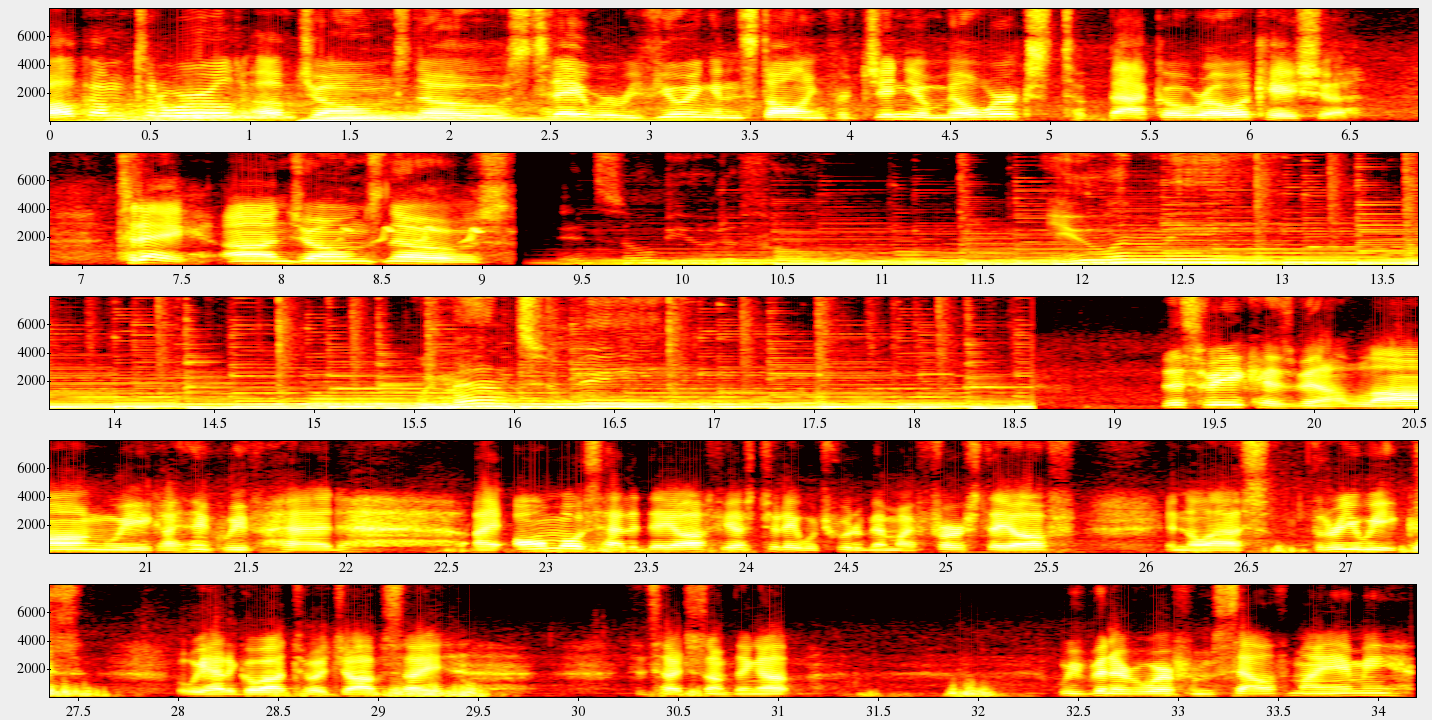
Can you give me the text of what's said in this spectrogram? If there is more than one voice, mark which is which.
Speaker 1: Welcome to the world of Jones Knows. Today we're reviewing and installing Virginia Mill Works Tobacco Row Acacia. Today on Jones Knows.
Speaker 2: It's so beautiful, you and me. We meant to be.
Speaker 1: This week has been a long week. I think we've had, I almost had a day off yesterday, which would have been my first day off in the last three weeks. But we had to go out to a job site to touch something up. We've been everywhere from South Miami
